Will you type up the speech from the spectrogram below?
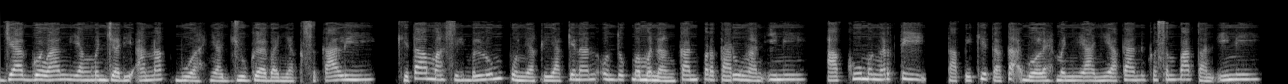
jagoan yang menjadi anak buahnya juga banyak sekali, kita masih belum punya keyakinan untuk memenangkan pertarungan ini, aku mengerti, tapi kita tak boleh menyia-nyiakan kesempatan ini,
